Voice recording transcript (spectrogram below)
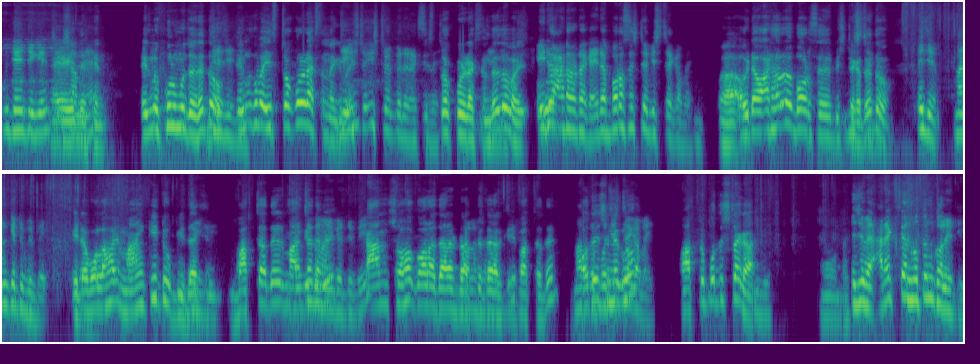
ওই যে এই দেখেন এগুলো ফুল মোজা তাই তো? জি, জি, জি। এগুলো ভাই স্টক করে রাখছেন নাকি স্টক- করে রাখছি স্টক করে রাখছেন তাই তো ভাই? এটা আঠারো টাকা এটা বড় সাইজটা টাকা ভাই। ওইটা আঠারো বড় বিশ টাকা তাই তো? এই যে মানকে টুপি ভাই। এটা বলা হয় মাঙ্কি টুপি দেখেন বাচ্চাদের মাঙ্কি বাচ্চাদের টুপি কান সহ গলা যারা গলা রাখতে আর কি বাচ্চাদের। মাত্র কত দিচ্ছেন 25 টাকা ভাই মাত্র পঁচিশ টাকা জি। ও, দেখেন। এই যে আরেকটা নতুন কোয়ালিটি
